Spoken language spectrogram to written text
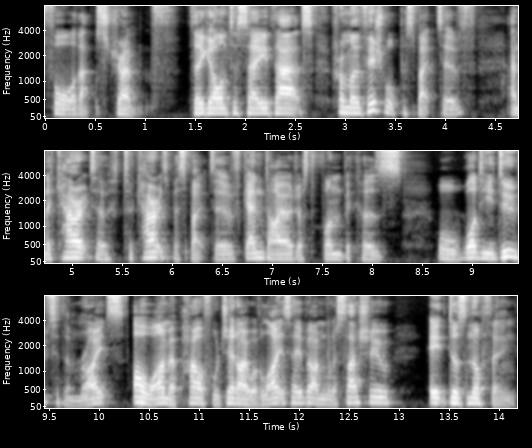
for that strength. They go on to say that from a visual perspective and a character to character perspective, Gendai are just fun because, well, what do you do to them, right? Oh, I'm a powerful Jedi with a lightsaber, I'm gonna slash you. It does nothing.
